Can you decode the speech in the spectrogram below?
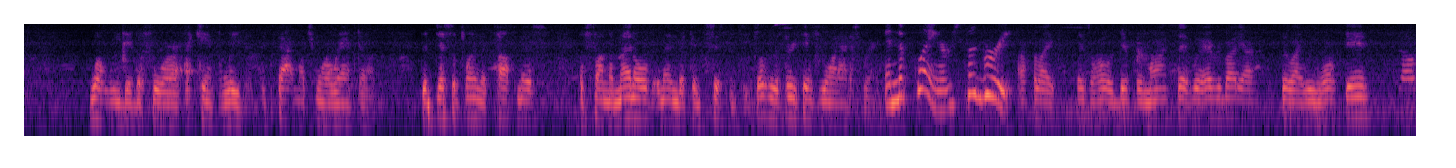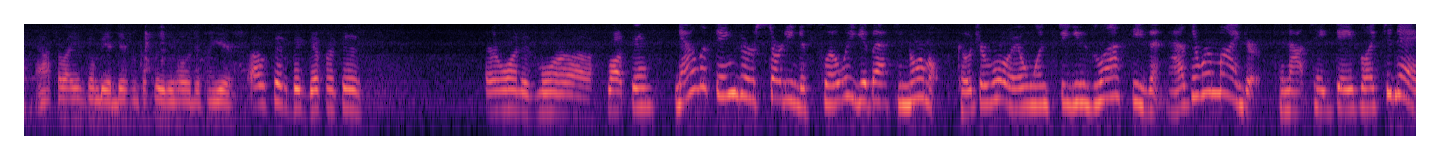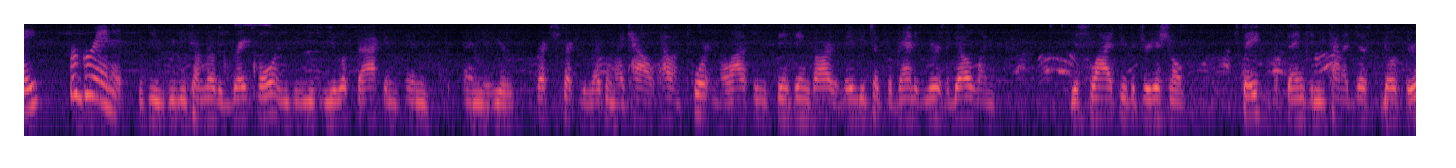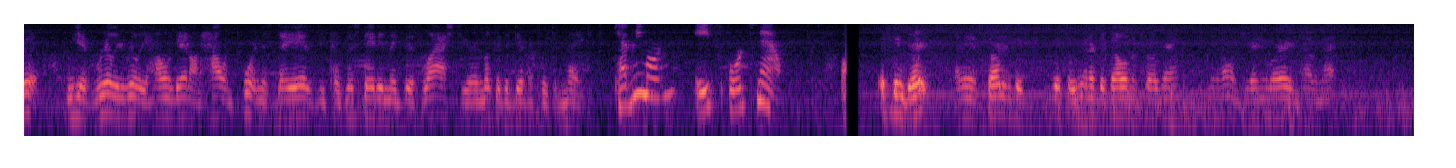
what we did before. I can't believe it. It's that much more ramped up. The discipline, the toughness, the fundamentals, and then the consistency. Those are the three things you want out of spring. And the players agree. I feel like it's a whole different mindset with everybody. I feel like we walked in, and I feel like it's going to be a different, completely whole different year. I would say the big difference is everyone is more uh, locked in. Now that things are starting to slowly get back to normal, Coach Arroyo wants to use last season as a reminder to not take days like today for granted. You, you become really grateful, and you, you, you look back and, and, and you're retrospectively looking like how, how important a lot of these, these things are that maybe you took for granted years ago when you slide through the traditional phases of things and you kind of just go through it. We have really, really honed in on how important this day is because this day didn't exist last year, and look at the difference we can make. Kevin Martin, 8 Sports Now. It's been great. I mean, it started with, with the winter development program, you know, in January, and having that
